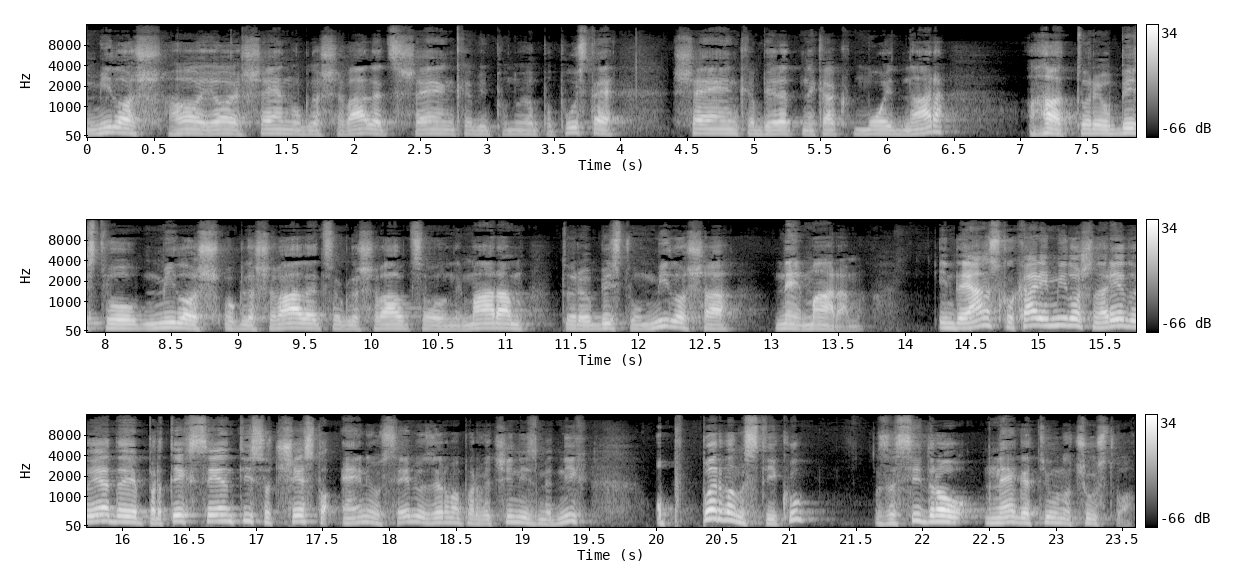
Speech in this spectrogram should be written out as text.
Miloš, ojoj, še en oglaševalec, še en, ki bi ponujal popuste, še en, ki bi rad nekako moj denar. Aha, torej v bistvu Miloš, oglaševalec, oglaševalcev ne maram, torej v bistvu Miloša ne maram. In dejansko, kar je Miloš naredil, je, da je pri teh 7601 osebi, oziroma pri večini izmed njih, ob prvem stiku zasidral negativno čustvo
